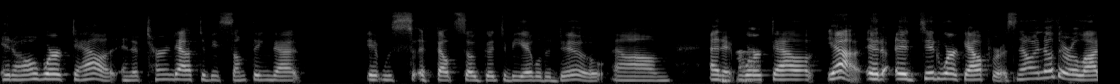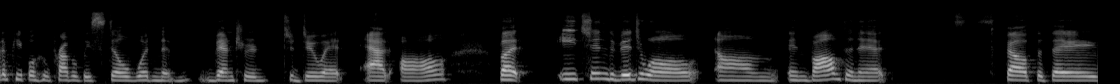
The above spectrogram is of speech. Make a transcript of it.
it all worked out. And it turned out to be something that it was, it felt so good to be able to do. Um, and it worked out. Yeah it it did work out for us. Now i know there are a lot of people who probably still wouldn't have ventured to do it at all but each individual um, involved in it felt that they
